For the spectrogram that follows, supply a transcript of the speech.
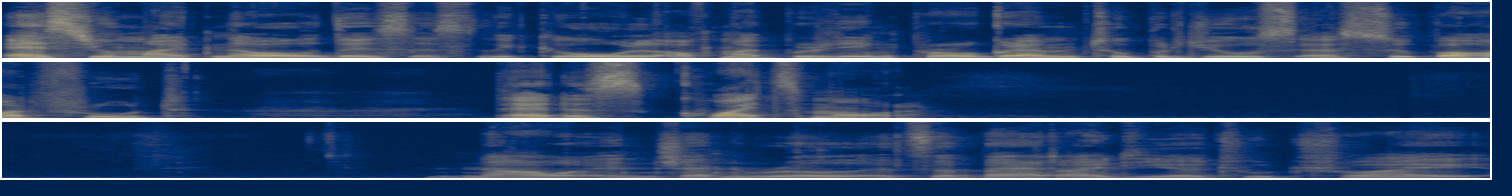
As you might know, this is the goal of my breeding program to produce a super hot fruit that is quite small. Now, in general, it's a bad idea to try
